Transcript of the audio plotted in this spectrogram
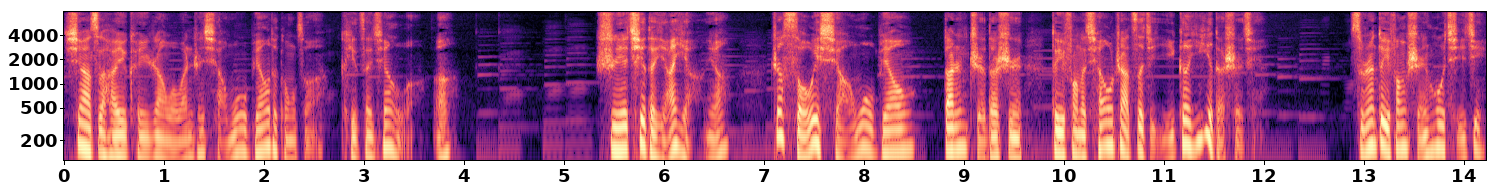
下次还有可以让我完成小目标的工作，可以再叫我啊。师爷气得牙痒痒。这所谓小目标，当然指的是对方的敲诈自己一个亿的事情。虽然对方神乎其技，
